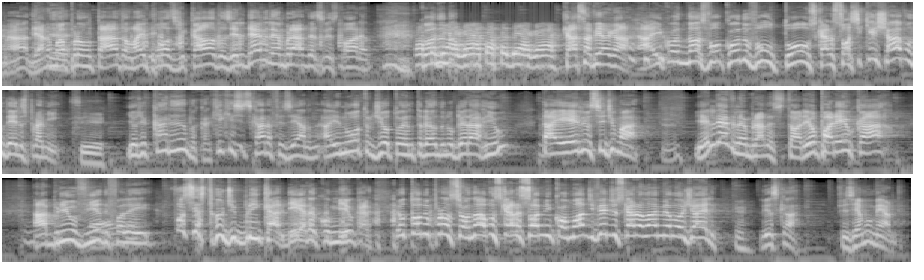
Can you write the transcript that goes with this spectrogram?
Ah, deram uma aprontada lá em Poços de Caldas. Ele deve lembrar dessa história. Taça quando... BH, taça BH. Caça BH. Aí quando, nós, quando voltou, os caras só se queixavam deles pra mim. Sim. E eu digo, caramba, cara, o que, que esses caras fizeram? Aí no outro dia eu tô entrando no Beira Rio, tá ele e o Sidmar. E ele deve lembrar dessa história. Eu parei o carro, abri o vidro é. e falei, vocês estão de brincadeira comigo, cara. Eu tô no profissional, os caras só me incomodam, de vez de os caras lá me elogiar ele. Lisca, fizemos merda.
